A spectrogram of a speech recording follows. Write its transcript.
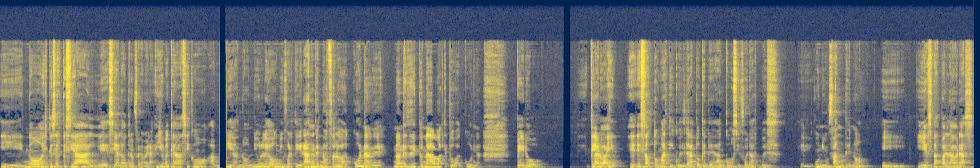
y no, es que es especial, le decía la otra enfermera. Y yo me quedaba así como, amiga, no, ni un león ni fuerte y grande, no, solo vacúname, no necesito nada más que tu vacuna. Pero, claro, hay, e, es automático el trato que te dan como si fueras, pues, eh, un infante, ¿no? Y, y estas palabras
